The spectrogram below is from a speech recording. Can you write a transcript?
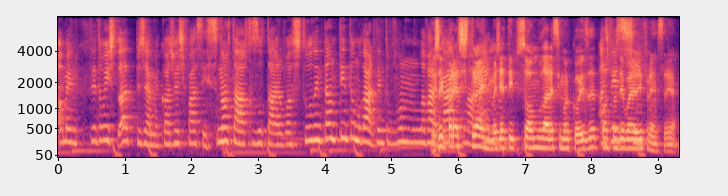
ao mesmo tentam estudar de pijama, que eu às vezes faço isso. Se não está a resultar o vosso estudo, então tentam mudar, tentam vão lavar Eu a cara, estranho, mas é tipo só mudar assim uma coisa, pode fazer boa sim. diferença. yeah.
